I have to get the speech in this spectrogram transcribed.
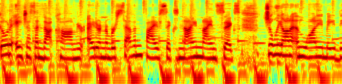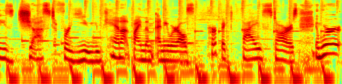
Go to hsn.com, your item number 756996. Giuliana and Lonni made these just for you. You cannot find them anywhere else. Perfect five stars. And we're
